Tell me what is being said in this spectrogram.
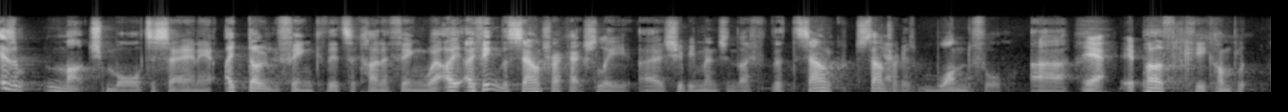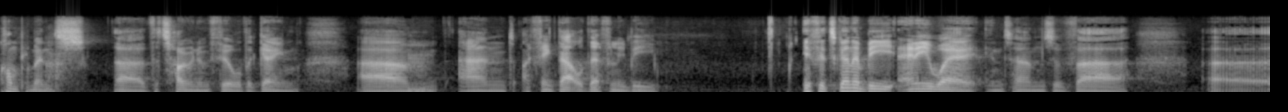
isn't much more to say in it. I don't think it's a kind of thing where I, I think the soundtrack actually uh, should be mentioned. I, the sound soundtrack yeah. is wonderful. Uh, yeah, it perfectly compl- complements uh, the tone and feel of the game, um, mm. and I think that will definitely be if it's going to be anywhere in terms of uh, uh,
